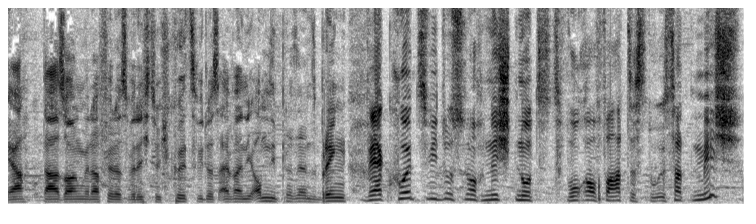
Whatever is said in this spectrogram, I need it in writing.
Ja, da sorgen wir dafür, dass wir dich durch Kurzvideos einfach in die Omnipräsenz bringen. Wer Kurzvideos noch nicht nutzt, worauf wartest du? Es hat mich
